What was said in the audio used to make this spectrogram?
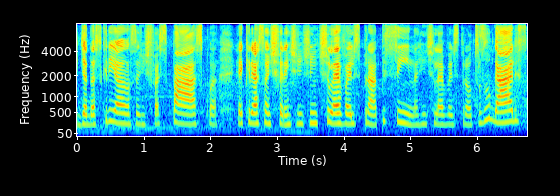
Dia das crianças, a gente faz Páscoa, recreações diferentes, a gente, a gente leva eles para a piscina, a gente leva eles para outros lugares.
